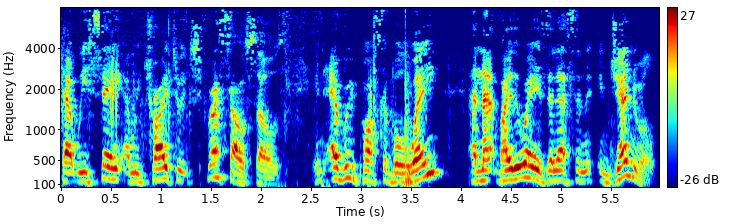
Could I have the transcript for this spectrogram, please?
that we say and we try to express ourselves in every possible way. And that, by the way, is a lesson in general.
